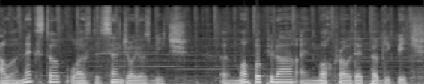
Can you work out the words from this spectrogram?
Our next stop was the St. Jorioz Beach, a more popular and more crowded public beach.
